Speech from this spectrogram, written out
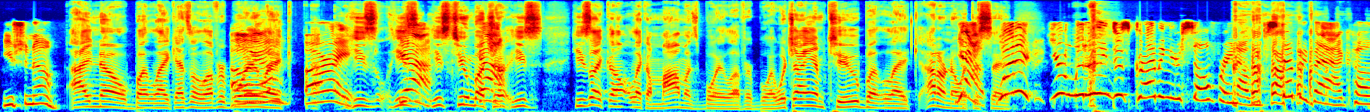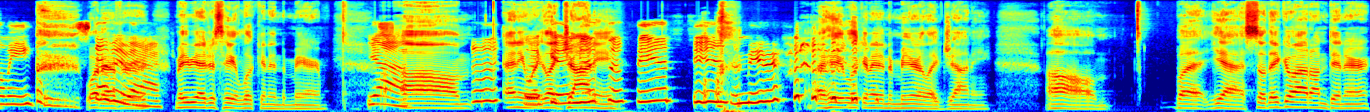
You should know. I know, but like as a lover boy, Oh, yeah? like All right. he's he's Yeah. he's too much. Yeah. uh, he's he's like a, like a mama's boy lover boy, which I am too. But like I don't know what to say. what? Are, you're literally describing yourself right now. Step it back, homie. Step it back. Maybe I just hate looking in the mirror. Yeah. Um. Anyway, like Johnny. at the man in the mirror. I hate looking in the mirror like Johnny. Um, but yeah, so they go out on dinner,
